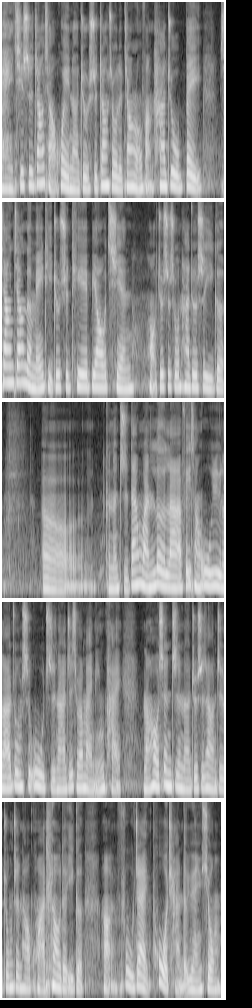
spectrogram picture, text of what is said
哎，其实张小慧呢，就是当时候的张荣访，他就被湘江的媒体就是贴标签，好、哦，就是说他就是一个呃，可能只单玩乐啦，非常物欲啦，重视物质啦，只喜欢买名牌，然后甚至呢，就是让这个钟镇涛垮掉的一个啊负债破产的元凶，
